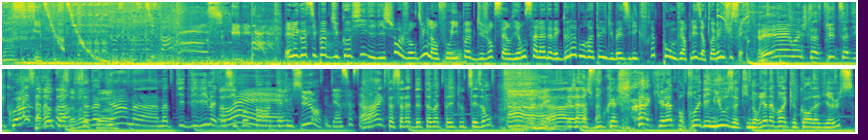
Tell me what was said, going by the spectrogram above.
Gossip Gossip et les gossip hop du Kofi Vivi Show aujourd'hui, l'info hip hop du jour servi en salade avec de la burrata et du basilic frais pour me faire plaisir. Toi-même, tu sais. Eh ouais, je street, ça dit quoi? Ça va quoi? Ça, Ça va quoi? bien, ma, ma petite Vivi, ma gossip Ouais. hop par intérim sûr? Bien sûr, ça Hein, va. avec ta salade de tomates pas du tout de saison? Ah, ouais, Ah là je vous cache pas que là pour trouver des news qui n'ont rien à voir avec le coronavirus,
